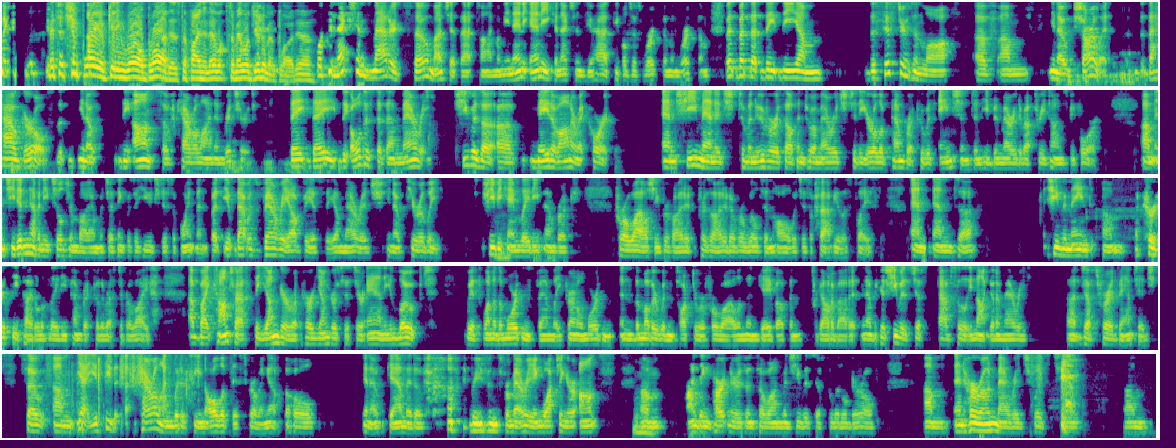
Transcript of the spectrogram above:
it's a cheap way of getting royal blood is to find an Ill, some illegitimate blood. Yeah. Well, connections mattered so much at that time. I mean, any any connections you had, people just worked them and worked them. But but the the the um the sisters-in-law of um you know Charlotte, the, the Howe girls, the you know the aunts of Caroline and Richard, they they the oldest of them, Mary she was a, a maid of honor at court, and she managed to maneuver herself into a marriage to the Earl of Pembroke, who was ancient and he'd been married about three times before. Um, and she didn't have any children by him, which I think was a huge disappointment. But it, that was very obviously a marriage, you know, purely. She became Lady Pembroke. For a while, she provided presided over Wilton Hall, which is a fabulous place, and and uh, she remained um, a courtesy title of Lady Pembroke for the rest of her life. Uh, by contrast, the younger, her younger sister Anne, eloped with one of the Mordaunt family, Colonel Mordaunt, and the mother wouldn't talk to her for a while and then gave up and forgot about it, you know, because she was just absolutely not going to marry uh, just for advantage. So, um, yeah, you see that uh, Caroline would have seen all of this growing up, the whole, you know, gamut of reasons for marrying, watching her aunts mm-hmm. um, finding partners and so on when she was just a little girl. Um, and her own marriage was to um,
